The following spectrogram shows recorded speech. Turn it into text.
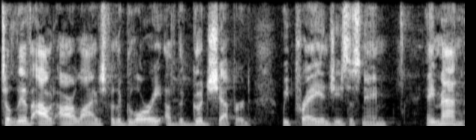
to live out our lives for the glory of the Good Shepherd. We pray in Jesus' name. Amen.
